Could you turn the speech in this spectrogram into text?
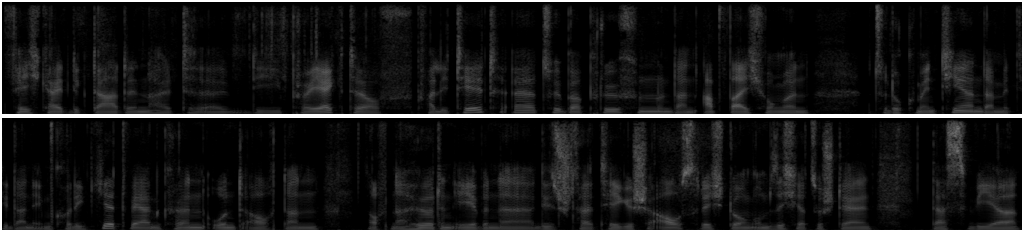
Fähigkeit liegt darin, halt äh, die Projekte auf Qualität äh, zu überprüfen und dann Abweichungen zu dokumentieren, damit sie dann eben korrigiert werden können und auch dann auf einer höheren Ebene diese strategische Ausrichtung, um sicherzustellen, dass wir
